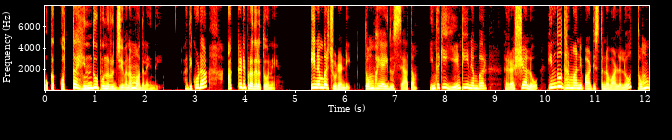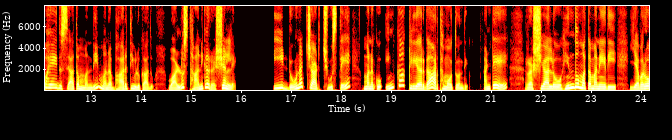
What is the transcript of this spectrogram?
ఒక కొత్త హిందూ పునరుజ్జీవనం మొదలైంది. అది కూడా అక్కడి ప్రజలతోనే. ఈ నెంబర్ చూడండి. తొంభై ఐదు శాతం. ఇంతకీ ఏంటి ఈ నెంబర్? రష్యాలో హిందూ ధర్మాన్ని పాటిస్తున్న వాళ్ళలో తొంభై ఐదు శాతం మంది మన భారతీయులు కాదు. వాళ్ళు స్థానిక రష్యన్లే. ఈ డోనట్ చాట్ చూస్తే మనకు ఇంకా క్లియర్గా అర్థమవుతోంది. అంటే రష్యాలో హిందూ మతమనేది ఎవరో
